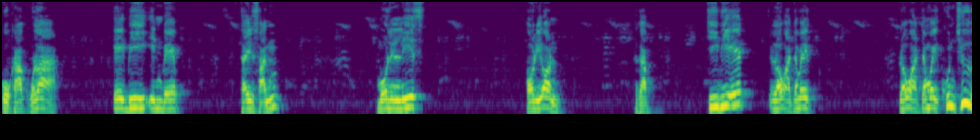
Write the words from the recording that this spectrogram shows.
Coca-Cola AB InBev ไทสัน โมเลนลิสออริออนนะครับ GPS เราอาจจะไม่ เราอาจจะไม่คุ้นชื่อ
